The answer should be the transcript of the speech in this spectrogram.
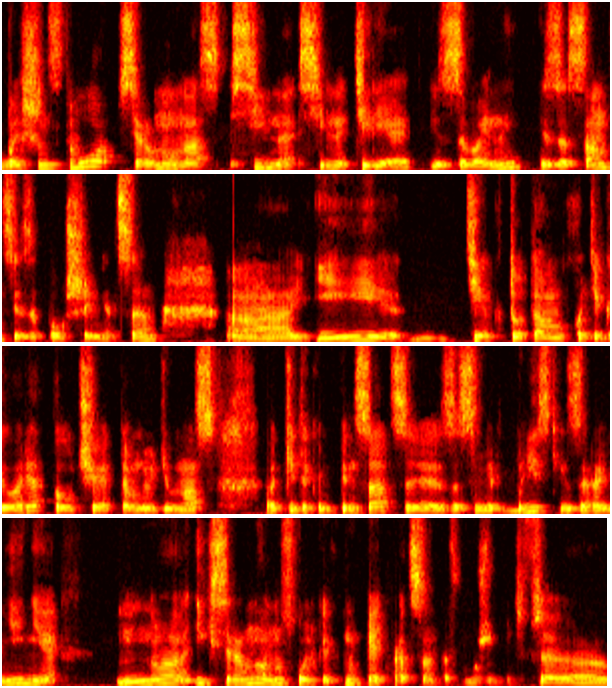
большинство все равно у нас сильно-сильно теряет из-за войны, из-за санкций, из-за повышения цен. А, и те, кто там хоть и говорят, получают там люди у нас какие-то компенсации за смерть близких, за ранения, но их все равно, ну сколько их? Ну 5% может быть, э,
